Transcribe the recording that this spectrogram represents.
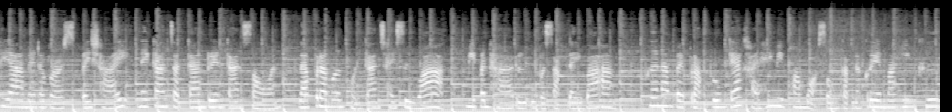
ธยา Metaverse ไปใช้ในการจัดการเรียนการสอน และประเมินผลการใช้สื่อว่า มีปัญหาหรืออุปสรรคใดบ้าง พื่อนำไปปรับปรุงแก้ไขให้มีความเหมาะสมกับนักเรียนมากยิ่งขึ้น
